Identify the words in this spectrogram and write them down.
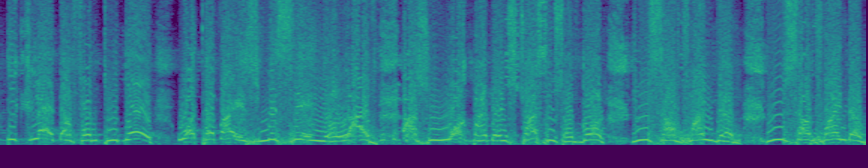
declare that from today, whatever is missing in your life, as you walk by the instructions of God, you shall find them. You shall find them.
